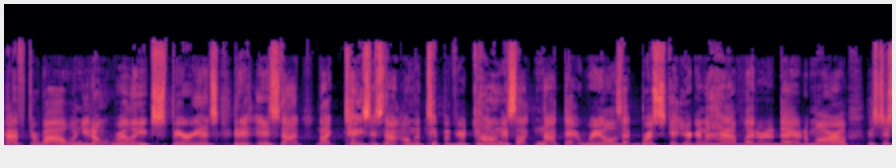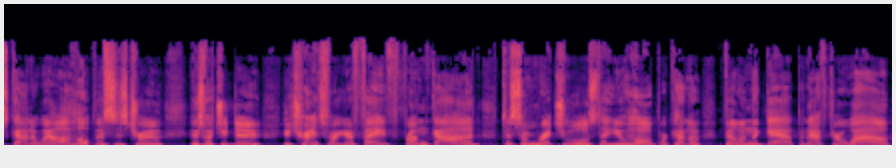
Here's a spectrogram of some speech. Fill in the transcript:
After a while, when you don't really experience, and, it, and it's not like taste, it's not on the tip of your tongue, it's like not that real as that brisket you're going to have later today or tomorrow. It's just kind of, well, I hope this is true. Here's what you do you transfer your faith from God to some rituals that you hope are kind of filling the gap. And after a while,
